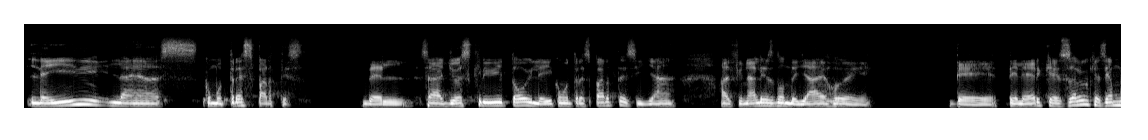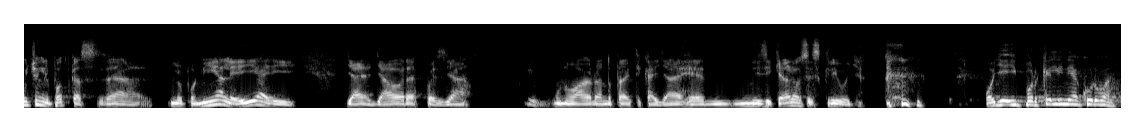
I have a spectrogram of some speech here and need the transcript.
leí las como tres partes del, o sea, yo escribí todo y leí como tres partes y ya al final es donde ya dejo de, de, leer, que eso es algo que hacía mucho en el podcast, o sea, lo ponía, leía y ya, ya ahora pues ya uno va agarrando práctica y ya dejé, ni siquiera los escribo ya. Oye, ¿y por qué línea curva?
